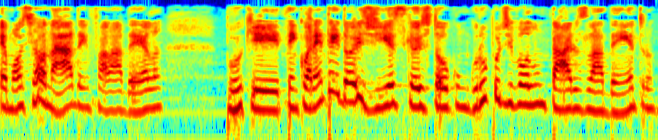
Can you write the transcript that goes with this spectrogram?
emocionada em falar dela, porque tem 42 dias que eu estou com um grupo de voluntários lá dentro.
